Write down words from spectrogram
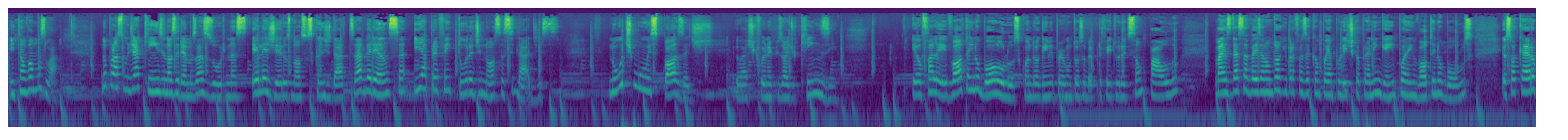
Então vamos lá. No próximo dia 15, nós iremos às urnas eleger os nossos candidatos à vereança e à prefeitura de nossas cidades. No último Exposit, eu acho que foi no episódio 15, eu falei, votem no Boulos, quando alguém me perguntou sobre a prefeitura de São Paulo. Mas dessa vez eu não tô aqui para fazer campanha política para ninguém, porém votem no Boulos. Eu só quero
